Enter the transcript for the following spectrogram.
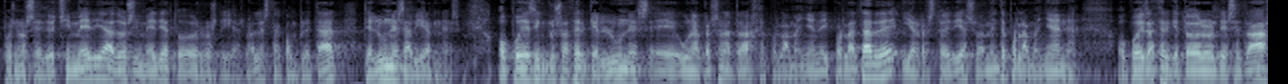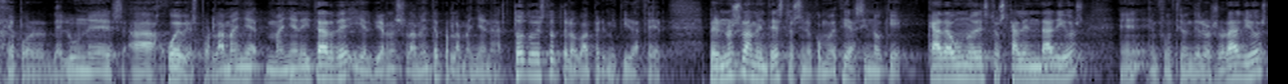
pues no sé, de 8 y media a 2 y media todos los días, ¿vale? Hasta completar de lunes a viernes. O puedes incluso hacer que el lunes eh, una persona trabaje por la mañana y por la tarde y el resto de días solamente por la mañana. O puedes hacer que todos los días se trabaje por de lunes a jueves por la mañana y tarde y el viernes solamente por la mañana. Todo esto te lo va a permitir hacer. Pero no solamente esto, sino como decía, sino que cada uno de estos calendarios, ¿eh? en función de los horarios,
